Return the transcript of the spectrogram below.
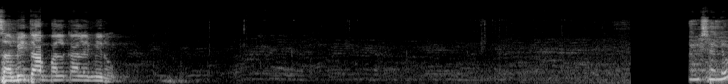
సబితా బల్కాలే మీరు. ఆకాంక్షలు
